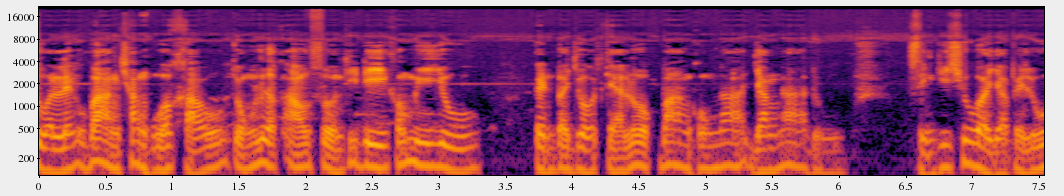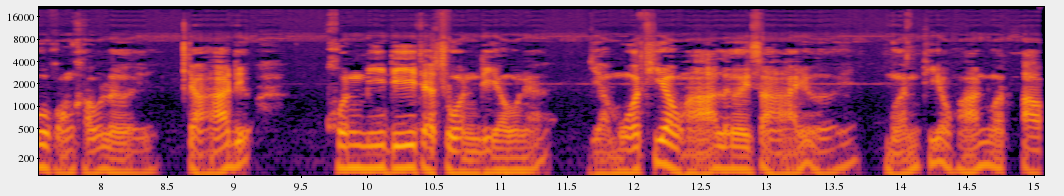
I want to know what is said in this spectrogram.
ส่วนเลวบ้างช่างหัวเขา จงเลือกเอาส่วนที่ดีเขามีอยู่เป็นประโยชน์แก่โลกบ้างคงน่ายังน่าดู สิ่งที่ชั่วอย่าไปรู้ของเขาเลย จะหาเดียวคนมีดีแต่ส่วนเดียวเนี่ยอย่ามัวเที่ยวหาเลยสหายเอ๋ยเหมือนเที่ยวหาหนวดเตา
